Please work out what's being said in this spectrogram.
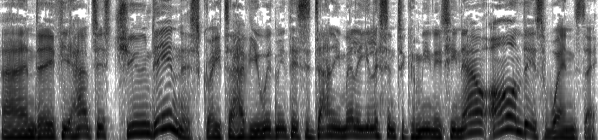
And if you have just tuned in, it's great to have you with me. This is Danny Miller. You listen to Community Now on this Wednesday.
